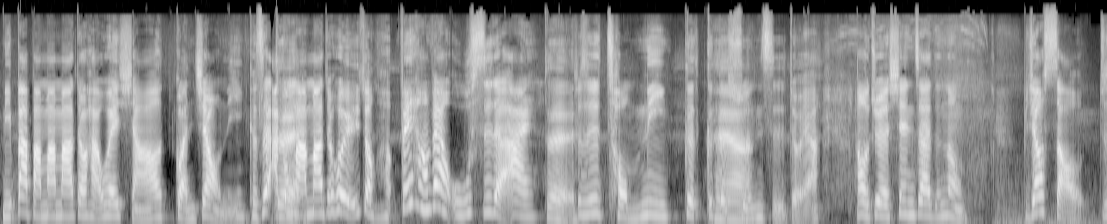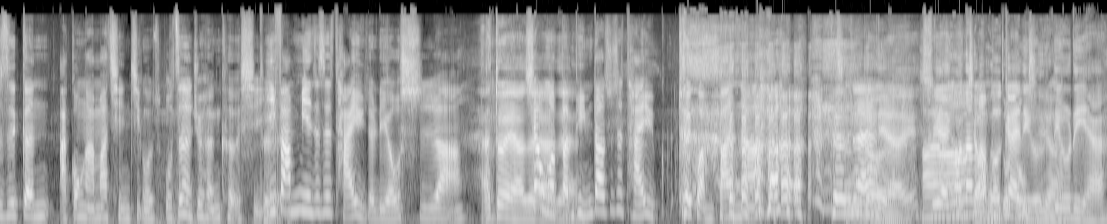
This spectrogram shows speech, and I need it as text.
你爸爸妈妈都还会想要管教你，可是阿公阿妈就会有一种很非常非常无私的爱，对就是宠溺各各个孙子，对啊。然后我觉得现在的那种。比较少，就是跟阿公阿妈亲近，我我真的觉得很可惜。一方面就是台语的流失啊，啊，对啊，像我们本频道就是台语推广班啊，对不 真的对？虽然讲咱嘛无盖流教很多东西啊。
